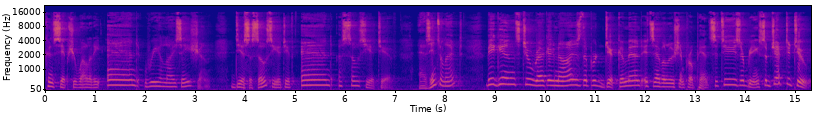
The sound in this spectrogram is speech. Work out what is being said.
conceptuality and realization, disassociative and associative, as intellect begins to recognize the predicament its evolution propensities are being subjected to.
